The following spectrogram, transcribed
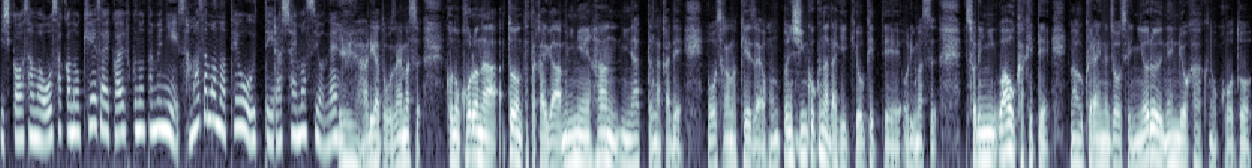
石川さんは大阪の経済回復のためにさまざまな手を打っていらっしゃいますよね。いやいやありがとうございます。このコロナとの戦いが2年半になった中で、大阪の経済は本当に深刻な打撃を受けております。それに輪をかけて、まあ、ウクライナ情勢による燃料価格の高騰、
